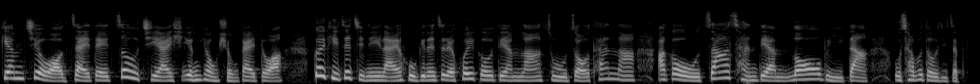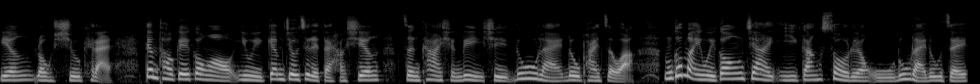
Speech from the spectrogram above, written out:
减少哦，在地做起来是影响上介大。过去这一年来，附近的这个火锅店啦、自助餐啦，啊，搁有早餐店、卤味档，有差不多二十间拢收起来。店头家讲哦，因为减少这个大学生，增卡生意是愈来愈歹做啊。毋过嘛，因为讲这移工数量有愈来愈侪，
